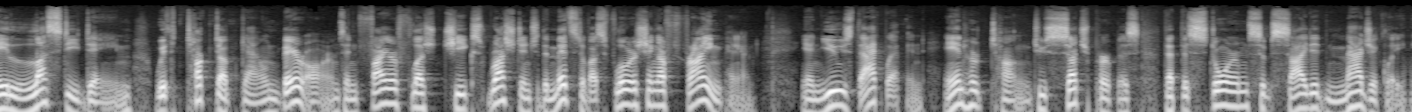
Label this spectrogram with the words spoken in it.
A lusty dame, with tucked up gown, bare arms, and fire flushed cheeks, rushed into the midst of us, flourishing a frying pan, and used that weapon and her tongue to such purpose that the storm subsided magically,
